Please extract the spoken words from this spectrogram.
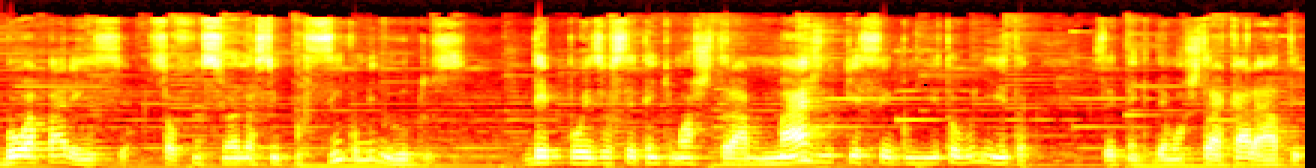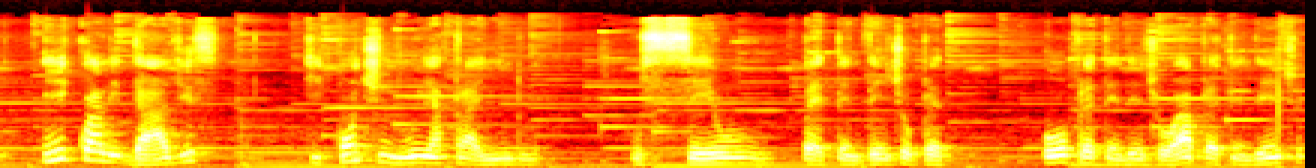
boa aparência, só funciona assim por cinco minutos. Depois você tem que mostrar mais do que ser bonito ou bonita. Você tem que demonstrar caráter e qualidades que continuem atraindo o seu pretendente ou, pre, ou pretendente ou a pretendente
